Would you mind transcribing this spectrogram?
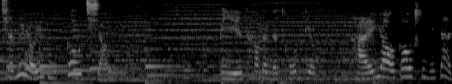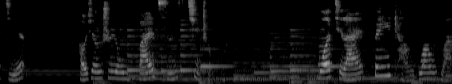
前面有一堵高墙，比他们的头顶还要高出一大截，好像是用白瓷砌成的，摸起来非常光滑。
